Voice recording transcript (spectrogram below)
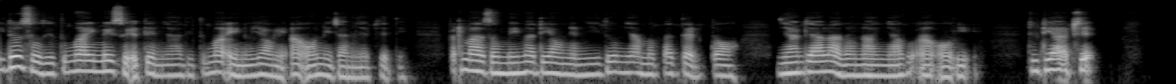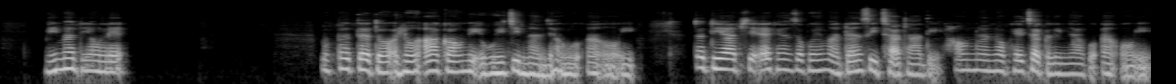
ဤသို့ဆိုစီသူမ၏မိတ်ဆွေအစ်စ်များသည်သူမအိမ်သို့ရောက်လျင်အံ့ဩနေကြမည်ဖြစ်သည် ပထမဆုံးမိမတယောက်နှင့်မြည်တို့မြမပတ်သက်သောများပြားလာသောနိုင်များကိုအံ့ဩ၏ဒုတိယအဖြစ်မိမတယောက်နှင့်မပတ်သက်သောအလွန်အားကောင်းသည့်အဝေးကြည့်မှန်ပြောင်းကိုအံ့ဩ၏တတိယဖြစ်အခန်းစပွဲမှတန်းစီချထားသည့်ဟောင်းနှွမ်းသောဖဲချက်ကလေးများကိုအံ့ဩ၏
